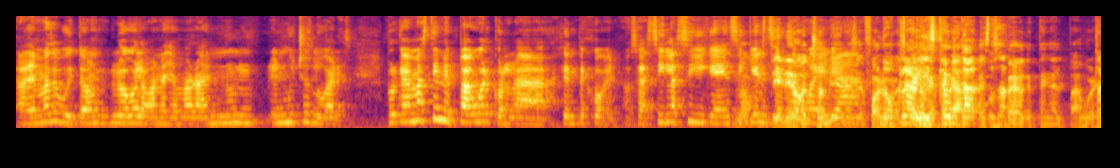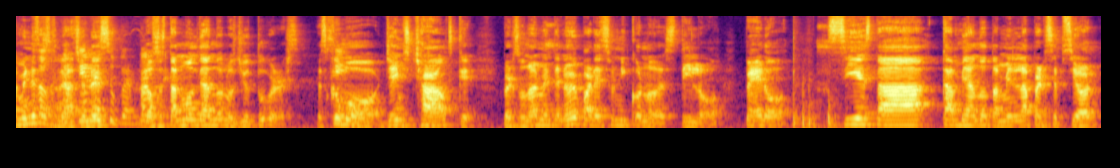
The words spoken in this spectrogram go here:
Además de Vuitton, luego la van a llamar a- en, un- en muchos lugares. Porque además tiene power con la gente joven. O sea, sí la siguen, sí No, quieren pues tiene ser como 8 ella. millones de followers. No, claro, espero y es que tenga- ahorita, o sea, espero que tenga el power. También esas O sea, generaciones los están moldeando los youtubers. Es Sí. como James Charles, que personalmente no me parece un icono de estilo, pero sí está cambiando también la percepción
